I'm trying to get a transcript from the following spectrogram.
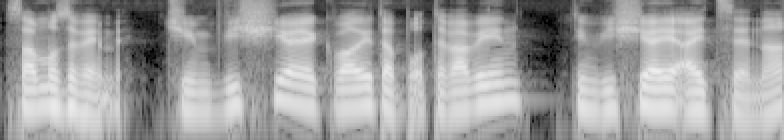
Samozrejme, čím vyššia je kvalita potravín, tým vyššia je aj cena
